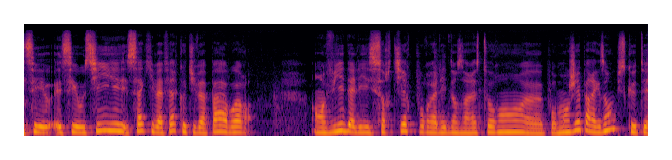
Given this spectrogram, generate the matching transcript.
c'est aussi ça qui va faire que tu vas pas avoir envie d'aller sortir pour aller dans un restaurant euh, pour manger, par exemple, puisque tu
